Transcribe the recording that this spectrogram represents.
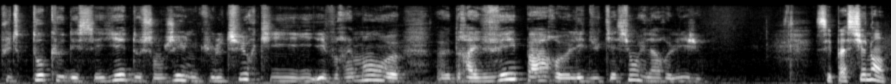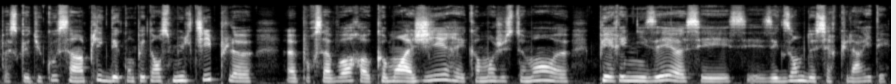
plutôt que d'essayer de changer une culture qui est vraiment euh, drivée par l'éducation et la religion c'est passionnant parce que du coup, ça implique des compétences multiples euh, pour savoir euh, comment agir et comment justement euh, pérenniser ces, exemples de circularité.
